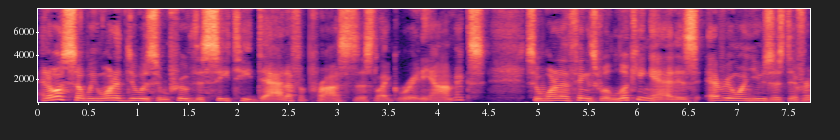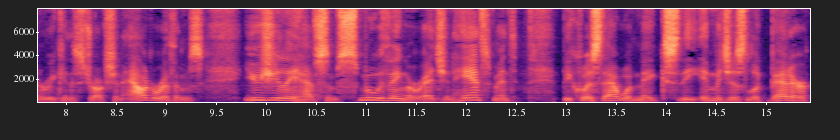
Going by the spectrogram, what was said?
And also, we want to do is improve the CT data for processes like radiomics. So one of the things we're looking at is everyone uses different reconstruction algorithms. Usually have some smoothing or edge enhancement because that what makes the images look better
